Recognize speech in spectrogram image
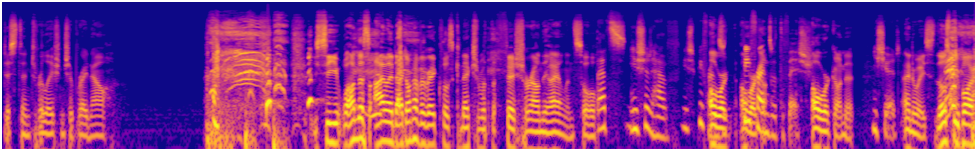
distant relationship right now. you see, well, on this island, I don't have a very close connection with the fish around the island, so That's you should have. You should be friends. I'll work- with, I'll be work friends on- with the fish. I'll work on it. You should. Anyways, those people are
